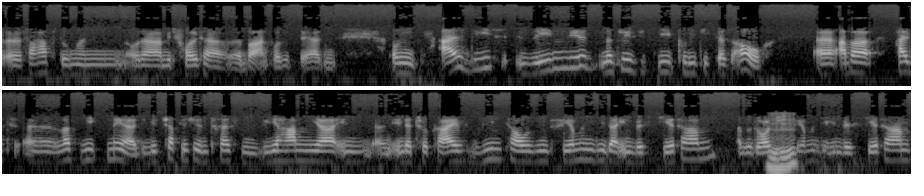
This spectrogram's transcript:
äh, Verhaftungen oder mit Folter beantwortet werden. Und all dies sehen wir, natürlich sieht die Politik das auch. Äh, aber halt, äh, was wiegt mehr? Die wirtschaftlichen Interessen. Wir haben ja in, in der Türkei 7000 Firmen, die da investiert haben, also deutsche mhm. Firmen, die investiert haben.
